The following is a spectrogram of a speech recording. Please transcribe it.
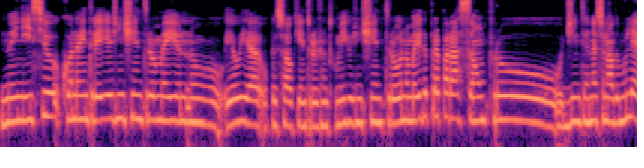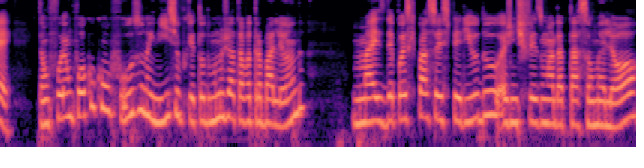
No início, quando eu entrei, a gente entrou meio no. Eu e a, o pessoal que entrou junto comigo, a gente entrou no meio da preparação pro Dia Internacional da Mulher. Então foi um pouco confuso no início, porque todo mundo já estava trabalhando. Mas depois que passou esse período, a gente fez uma adaptação melhor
